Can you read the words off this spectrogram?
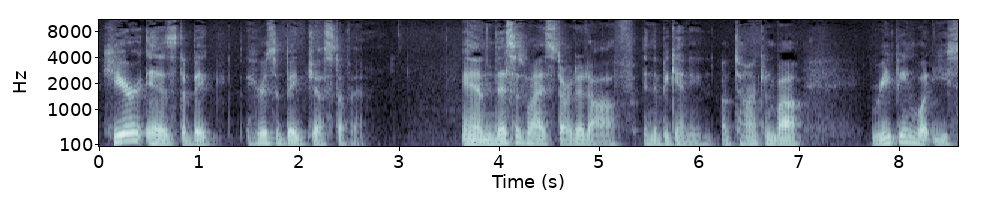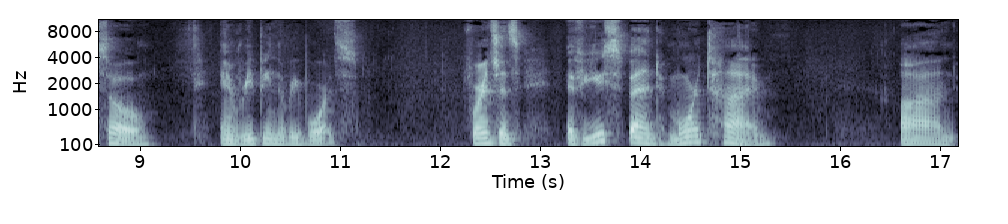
here is the big here's the big gist of it. And this is why I started off in the beginning of talking about reaping what you sow and reaping the rewards. For instance, if you spend more time on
